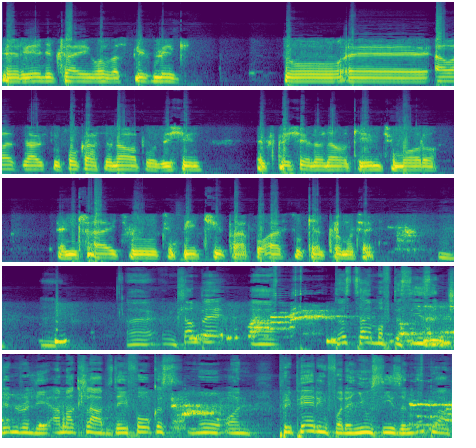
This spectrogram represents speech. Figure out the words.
uh, really crying over split league. So uh, ours now is to focus on our position, especially on our game tomorrow, and try to to be cheaper for us to get promoted. Mm. Mm. Uh, uh, this time of the season generally ama clubs they focus more on preparing for the new season mina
